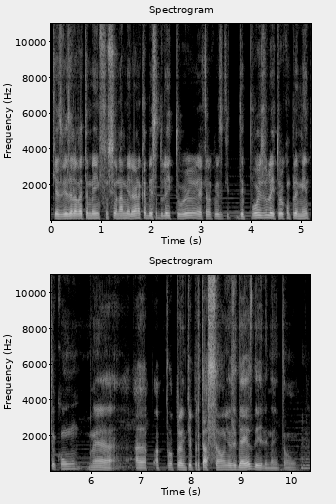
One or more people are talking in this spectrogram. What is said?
que às vezes ela vai também funcionar melhor na cabeça do leitor, é aquela coisa que depois o leitor complementa com né, a, a, própria interpretação e as ideias dele, né? Então, uhum.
